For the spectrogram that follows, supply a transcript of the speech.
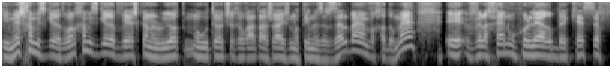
ואם יש לך מסגרת ואין לך מסגרת, ויש כאן עלויות מהותיות של חברת האשראי שנוטים לזלזל בהם וכדומה, אה, ולכן הוא עולה הרבה כסף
